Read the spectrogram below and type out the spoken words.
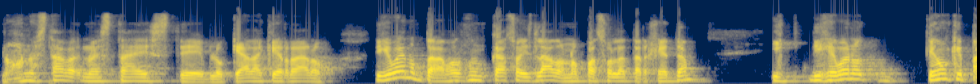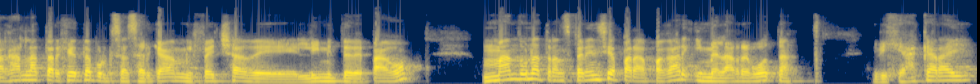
No, no está, no está este, bloqueada, qué raro. Dije, bueno, para fue un caso aislado, no pasó la tarjeta. Y dije, bueno, tengo que pagar la tarjeta porque se acercaba mi fecha de límite de pago. Mando una transferencia para pagar y me la rebota. Y dije, ah, caray,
